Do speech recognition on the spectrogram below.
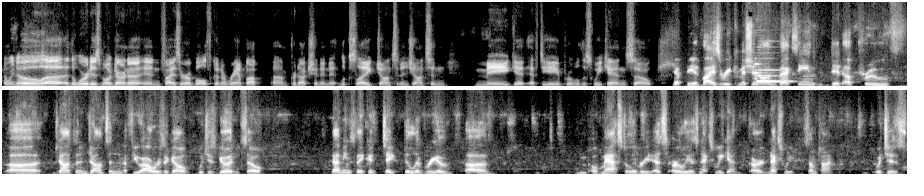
And we know uh, the word is Moderna and Pfizer are both going to ramp up um, production, and it looks like Johnson and Johnson may get FDA approval this weekend. So, yep, the advisory commission on vaccines did approve uh, Johnson and Johnson a few hours ago, which is good. So that means they could take delivery of. Uh, mass delivery as early as next weekend or next week sometime, which is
